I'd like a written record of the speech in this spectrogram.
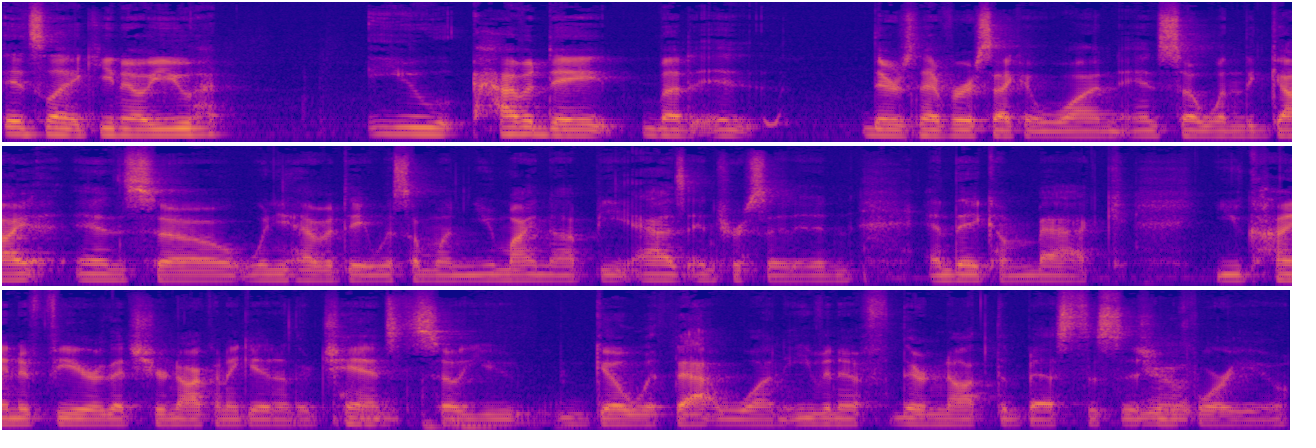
it's like, you know, you you have a date but it there's never a second one and so when the guy and so when you have a date with someone you might not be as interested in and they come back you kind of fear that you're not going to get another chance mm-hmm. so you go with that one even if they're not the best decision Yeah. for you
